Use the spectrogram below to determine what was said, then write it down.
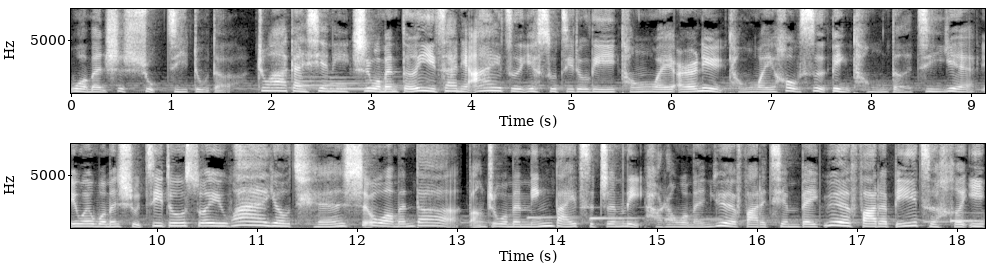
我们是属基督的。主啊，感谢你，使我们得以在你爱子耶稣基督里同为儿女，同为后嗣，并同得基业。因为我们属基督，所以万有全是我们的。帮助我们明白此真理，好让我们越发的谦卑，越发的彼此合一，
